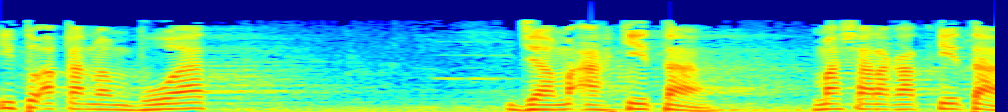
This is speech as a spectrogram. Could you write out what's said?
itu akan membuat jamaah kita, masyarakat kita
